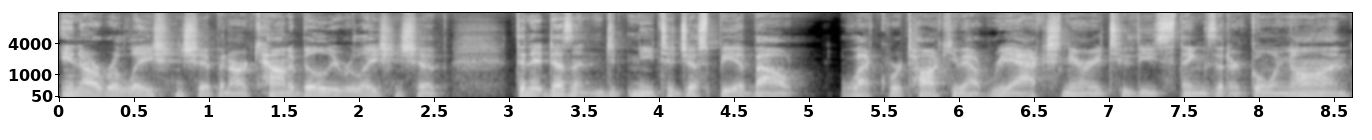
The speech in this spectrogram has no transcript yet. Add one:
in our relationship, in our accountability relationship, then it doesn't need to just be about like we're talking about reactionary to these things that are going on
